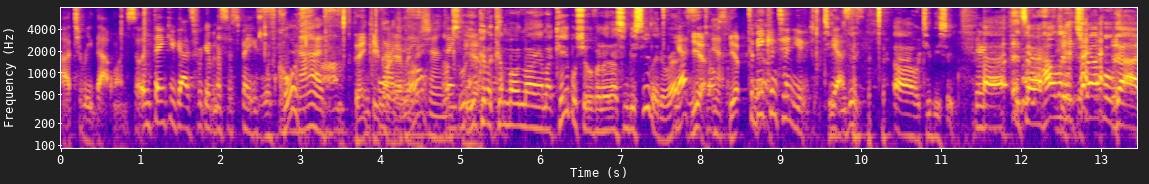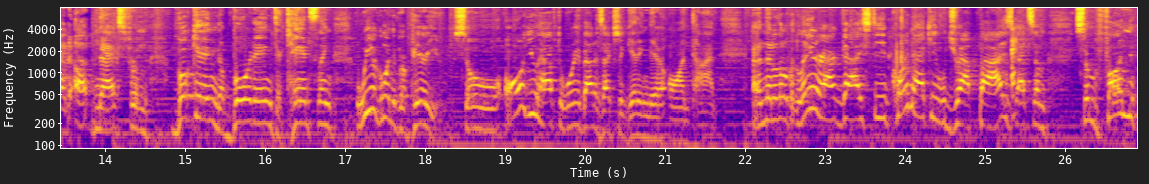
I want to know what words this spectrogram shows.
uh, to read that one. So, and thank you guys for giving us a space. Of course. Yes. Um, thank you for having me. Absolutely. Yeah. You're going to come on my, my cable show over on SNBC later, right? Yes. Yeah. yeah. Yep. To be continued. TBD. Yes. Uh, or TBC. Uh, it's our holiday travel guide up next. From booking to boarding to canceling, we are going to prepare you. So all you have to worry about is actually getting there on time. And then a little bit later, our guy Steve Kornacki will drop by. He's got some some fun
